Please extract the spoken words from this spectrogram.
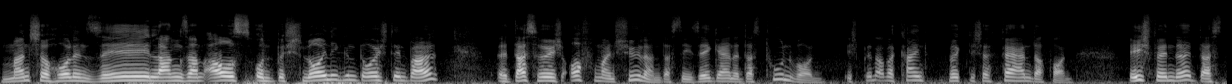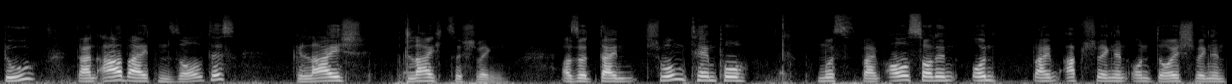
manche holen sehr langsam aus und beschleunigen durch den Ball. Äh, das höre ich oft von meinen Schülern, dass sie sehr gerne das tun wollen. Ich bin aber kein wirklicher Fan davon. Ich finde, dass du dann arbeiten solltest, gleich, gleich zu schwingen. Also dein Schwungtempo muss beim Ausholen und beim Abschwingen und Durchschwingen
